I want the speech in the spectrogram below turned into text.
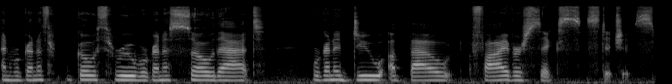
And we're going to th go through, we're going to sew that, we're going to do about five or six stitches.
